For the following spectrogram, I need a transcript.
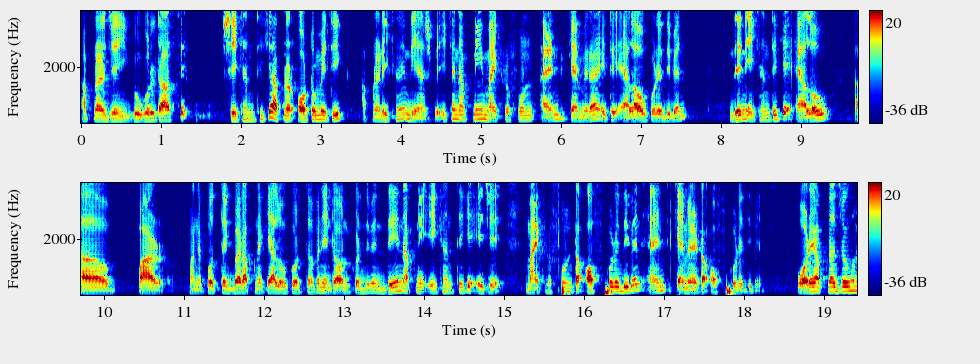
আপনার যেই গুগলটা আছে সেইখান থেকে আপনার অটোমেটিক আপনার এখানে নিয়ে আসবে। এখানে আপনি মাইক্রোফোন অ্যান্ড ক্যামেরা এটা অ্যালাউ করে দিবেন। দেন এখান থেকে অ্যালাউ পার মানে প্রত্যেকবার আপনাকে অ্যালাউ করতে হবে, এটা অন করে দিবেন। দেন আপনি এইখান থেকে এই যে মাইক্রোফোনটা অফ করে দিবেন অ্যান্ড ক্যামেরাটা অফ করে দিবেন। পরে আপনার যখন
